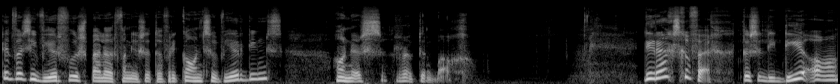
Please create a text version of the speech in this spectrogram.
Dit was die weervoorspeller van die Suid-Afrikaanse Weerdiens. Hannes Rautenbach. Die regsgeveg tussen die DA,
